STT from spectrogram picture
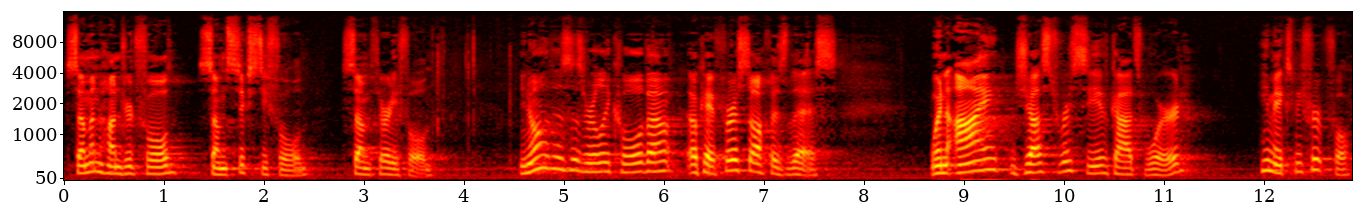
some an hundredfold, some sixtyfold, some thirtyfold. You know what this is really cool about? Okay, first off, is this. When I just receive God's word, He makes me fruitful.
